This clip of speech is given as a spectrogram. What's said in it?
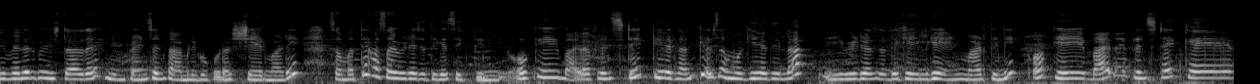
ನಿಮ್ಮೆಲ್ಲರಿಗೂ ಇಷ್ಟ ಆದರೆ ನಿಮ್ಮ ಫ್ರೆಂಡ್ಸ್ ಆ್ಯಂಡ್ ಫ್ಯಾಮಿಲಿಗೂ ಕೂಡ ಶೇರ್ ಮಾಡಿ. ಸೊ ಮತ್ತೆ ಹೊಸ ವಿಡಿಯೋ ಜೊತೆಗೆ ಸಿಗ್ತೀನಿ. Okay bye bye friends take care ನನ್ನ ಕೆಲಸ ಮುಗಿಯೋದಿಲ್ಲ. ಈ ವಿಡಿಯೋ ಸದ್ಯಕ್ಕೆ ಇಲ್ಲಿಗೆ ಎಂಡ್ ಮಾಡ್ತೀನಿ. Okay bye bye friends take care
